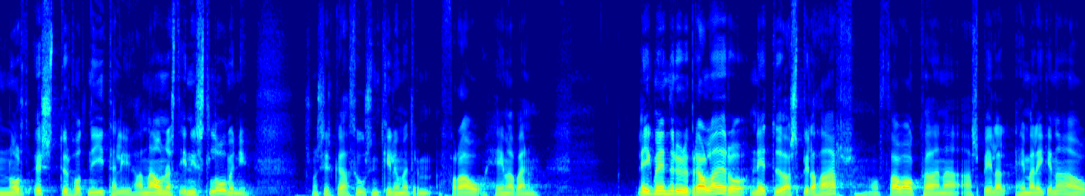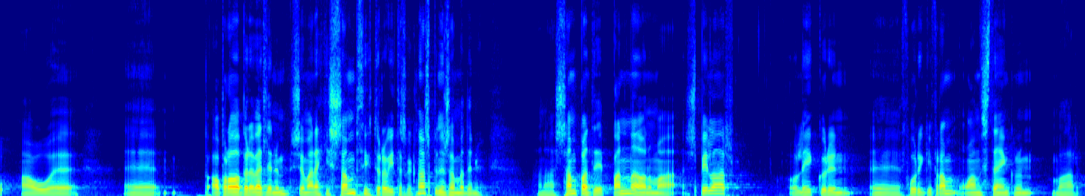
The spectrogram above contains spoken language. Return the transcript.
norðaustur hotni í Ítalíu, það nánast inn í Sloveni svona cirka 1000 km frá heimabænum Leikmennir eru brjálæðir og neituðu að spila þar og þá ákvaðan að spila heimaleikina á, á, e, á bráðabæravellinum sem var ekki samþyktur á Vítarska knastbyrjumsambandinu. Þannig að sambandið bannaði hann um að spila þar og leikurinn e, fór ekki fram og anstæðingunum var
